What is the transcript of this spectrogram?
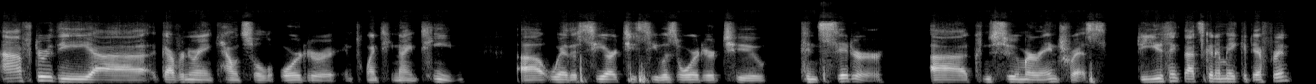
after the uh, governor and council order in 2019, uh, where the CRTC was ordered to consider uh, consumer interests, do you think that's going to make a difference?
